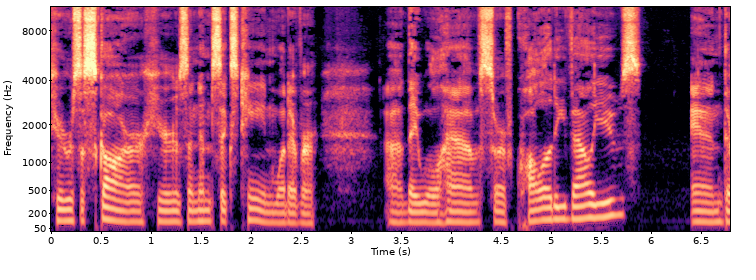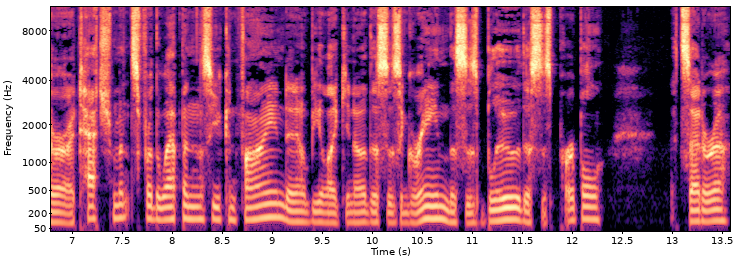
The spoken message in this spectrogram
here's a scar here's an m16 whatever uh, they will have sort of quality values and there are attachments for the weapons you can find and it'll be like you know this is a green this is blue this is purple etc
